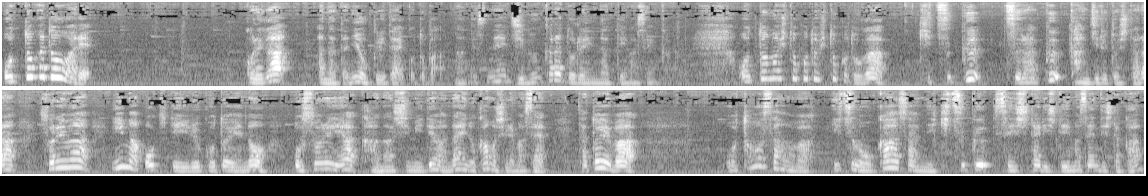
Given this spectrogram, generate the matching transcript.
夫がどうあれこれがあなたに送りたい言葉なんですね。自分から奴隷になっていませんか？夫の一言一言がきつく辛く感じるとしたらそれは今起きていることへの恐れや悲しみではないのかもしれません。例えばお父さんはいつもお母さんにきつく接したりしていませんでしたか？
